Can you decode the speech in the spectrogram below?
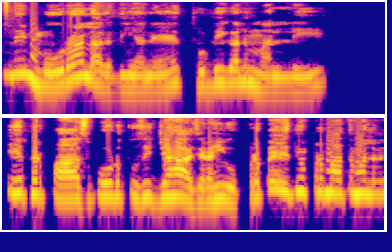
ਨਹੀਂ ਮੋਹਰਾਂ ਲੱਗਦੀਆਂ ਨੇ ਤੁਹਾਡੀ ਗੱਲ ਮੰਨ ਲਈ। ਇਹ ਫਿਰ ਪਾਸਪੋਰਟ ਤੁਸੀਂ ਜਹਾਜ਼ ਰਾਹੀਂ ਉੱਪਰ ਭੇਜਦੇ ਹੋ ਪ੍ਰਮਾਤਮਾ ਲਵੇ।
